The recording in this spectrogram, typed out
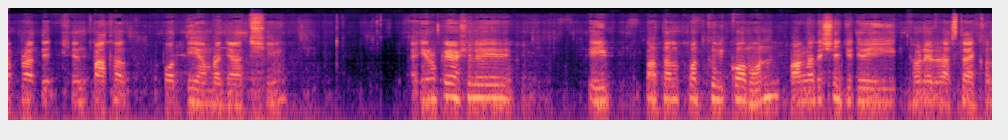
আপনারা দেখছেন পাথার পথ দিয়ে আমরা যাচ্ছি। ইউরোপে আসলে এই পাতাল পথ খুবই কমন বাংলাদেশে যদিও এই ধরনের রাস্তা এখন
